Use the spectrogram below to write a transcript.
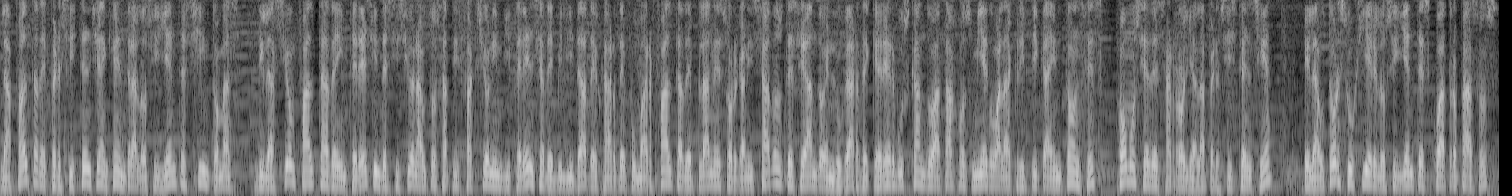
la falta de persistencia engendra los siguientes síntomas, dilación, falta de interés, indecisión, autosatisfacción, indiferencia, debilidad, dejar de fumar, falta de planes organizados, deseando en lugar de querer, buscando atajos, miedo a la crítica. Entonces, ¿cómo se desarrolla la persistencia? El autor sugiere los siguientes cuatro pasos,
